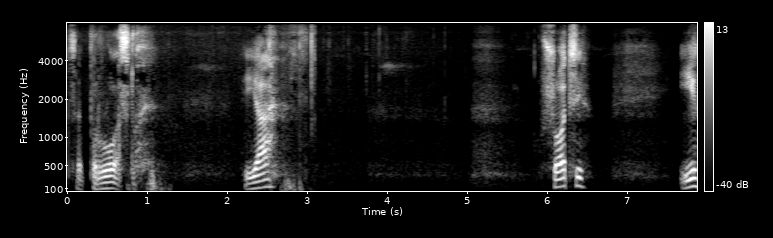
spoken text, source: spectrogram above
Це просто. Я в шоці і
